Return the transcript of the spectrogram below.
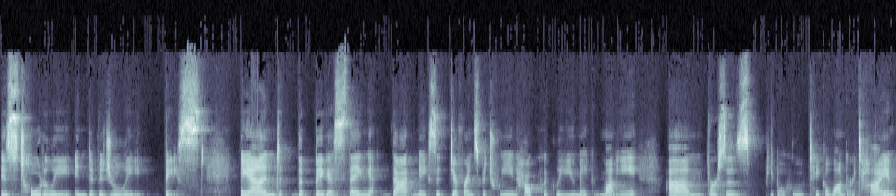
is totally individually based. And the biggest thing that makes a difference between how quickly you make money um, versus people who take a longer time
